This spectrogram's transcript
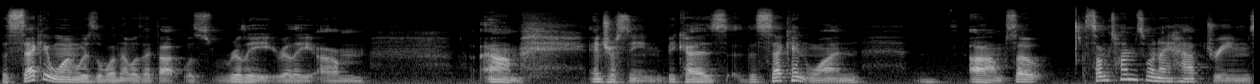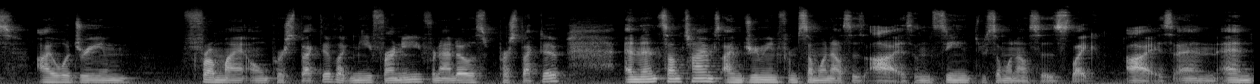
The second one was the one that was I thought was really really um, um, interesting because the second one. Um, so sometimes when I have dreams, I will dream from my own perspective, like me, Ferny, Fernando's perspective. And then sometimes I'm dreaming from someone else's eyes and seeing through someone else's like eyes. And and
